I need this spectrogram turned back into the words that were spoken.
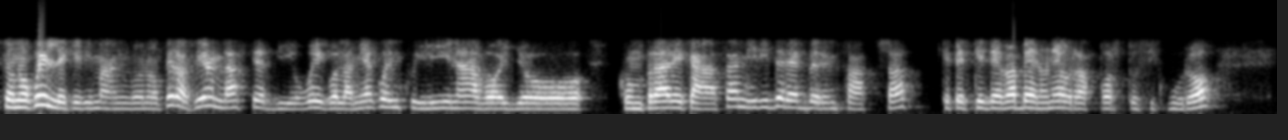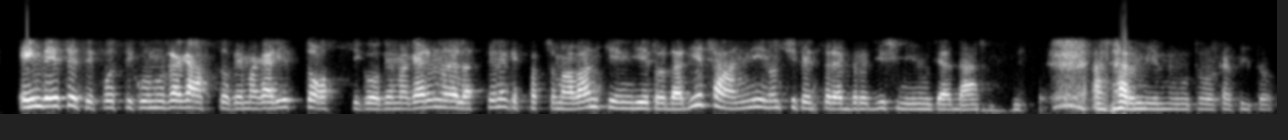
sono quelle che rimangono, però se io andassi a dire, uè, con la mia coinquilina voglio comprare casa, mi riderebbero in faccia, che perché vabbè non è un rapporto sicuro, e invece se fossi con un ragazzo che magari è tossico, che magari è una relazione che facciamo avanti e indietro da dieci anni, non ci penserebbero dieci minuti a darmi, a darmi il mutuo, capito?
